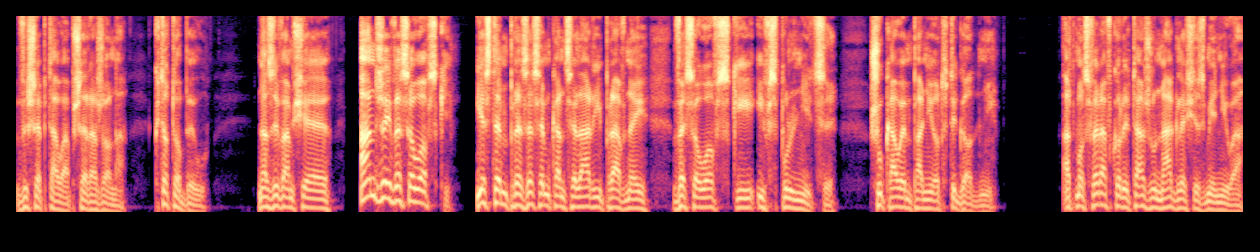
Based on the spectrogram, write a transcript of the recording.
wyszeptała przerażona. Kto to był? Nazywam się Andrzej Wesołowski. Jestem prezesem kancelarii prawnej Wesołowski i Wspólnicy. Szukałem pani od tygodni. Atmosfera w korytarzu nagle się zmieniła.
